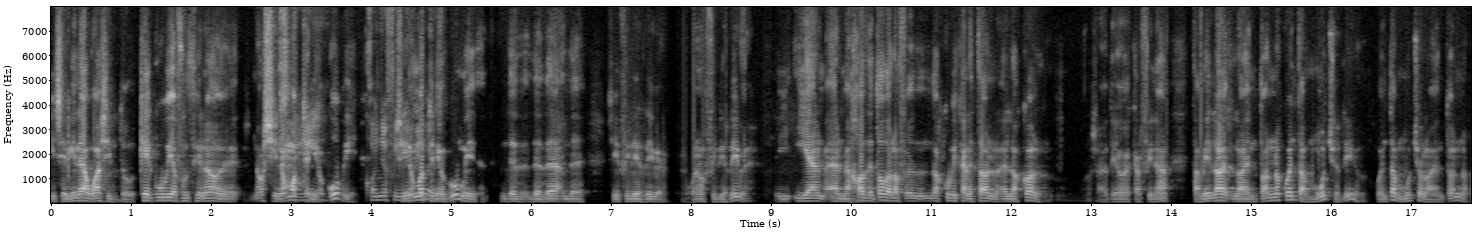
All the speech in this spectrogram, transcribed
Y se viene a Washington. ¿Qué cubi ha funcionado? Eh, No, si no hemos tenido cubi. coño, Si Philip no hemos Rivers. tenido cubi desde de, de, de- sí, Philly River. Bueno, Philly River. Y, y el, el mejor de todos los, los cubis que han estado en, en los Colts. O sea, tío, es que al final también los, los entornos cuentan mucho, tío. Cuentan mucho los entornos.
